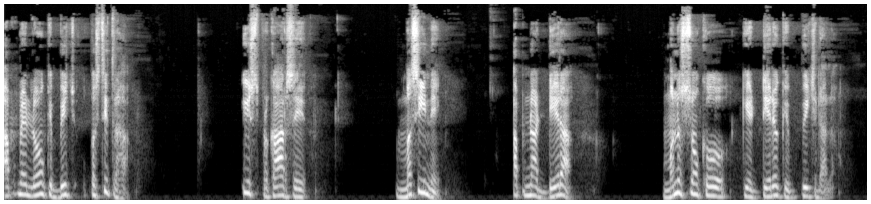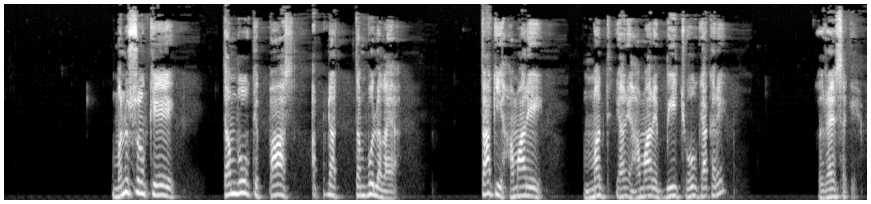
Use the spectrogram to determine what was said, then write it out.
अपने लोगों के बीच उपस्थित रहा। इस प्रकार से मसीह ने अपना डेरा मनुष्यों को के डेरों के बीच डाला। मनुष्यों के तंबू के पास अपना तंबू लगाया, ताकि हमारे मध्य, यानी हमारे बीच वो क्या करे? रह सके।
